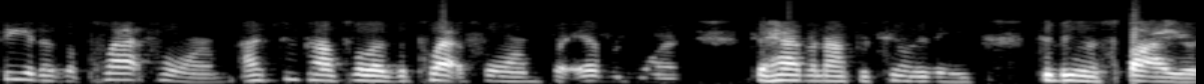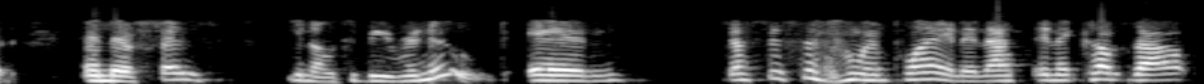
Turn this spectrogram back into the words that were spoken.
see it as a platform. I see gospel as a platform for everyone to have an opportunity to be inspired and their faith, you know, to be renewed. And that's just simple and plain. And I and it comes out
